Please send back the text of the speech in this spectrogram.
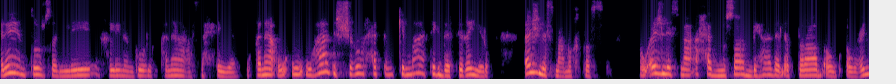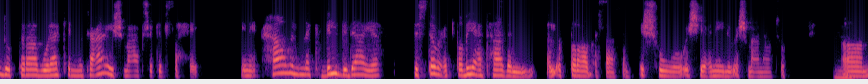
لين توصل ل خلينا نقول قناعة صحية وقناعة. وهذا الشعور حتى ممكن ما تقدر تغيره. أجلس مع مختص أو أجلس مع أحد مصاب بهذا الاضطراب أو أو عنده اضطراب ولكن متعايش معه بشكل صحي. يعني حاول إنك بالبداية تستوعب طبيعة هذا الاضطراب أساسا. إيش هو وإيش يعني لي وإيش معناته. آه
